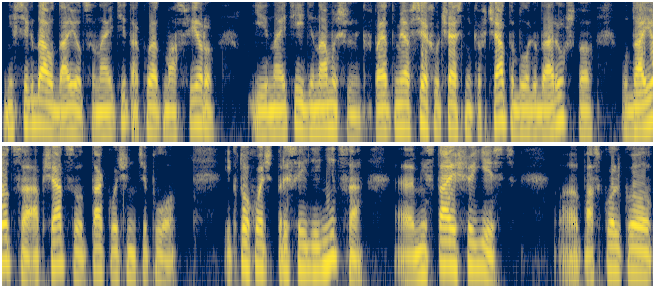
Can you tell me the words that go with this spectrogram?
Не всегда удается найти такую атмосферу и найти единомышленников. Поэтому я всех участников чата благодарю, что удается общаться вот так очень тепло. И кто хочет присоединиться, э, места еще есть, э, поскольку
